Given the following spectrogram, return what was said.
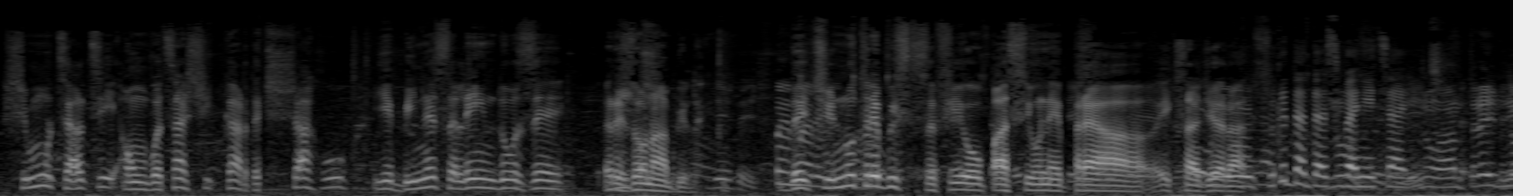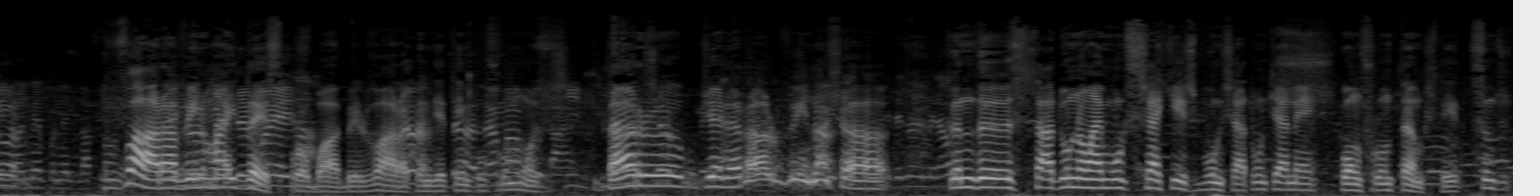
Și mulți alții au învățat și carte. Șahul e bine să le induze rezonabil. Deci nu trebuie să fie o pasiune prea exagerată. Cât de des veniți aici? Vara vin mai des, probabil, vara, când e timpul frumos. Dar, general, vin așa, când se adună mai mulți șachiști buni și atunci ne confruntăm, știi? Sunt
